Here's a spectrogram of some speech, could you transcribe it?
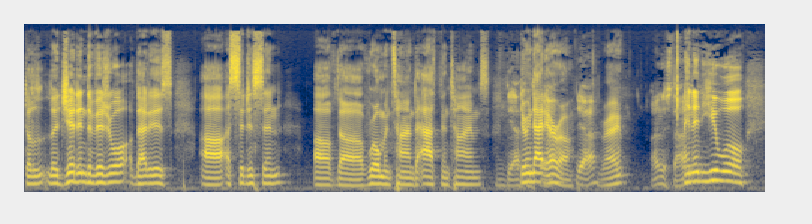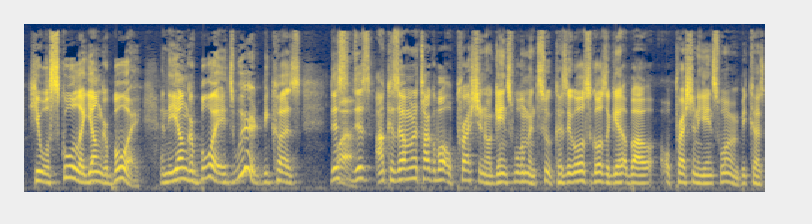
the legit individual that is uh, a citizen of the Roman time, the Athens times, The during that era. Yeah. Right. I understand. And then he will he will school a younger boy, and the younger boy, it's weird because this Why? this because I'm going to talk about oppression against women too, because it also goes again about oppression against women. Because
